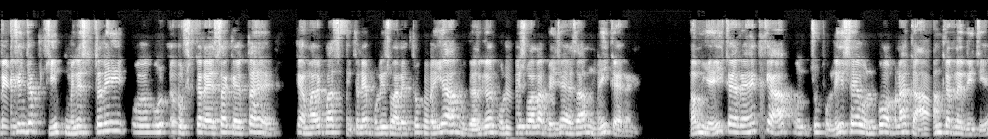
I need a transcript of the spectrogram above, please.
लेकिन जब चीफ मिनिस्टर ही उठकर ऐसा कहता है कि हमारे पास इतने पुलिस वाले तो भैया आप घर घर पुलिस वाला भेजा ऐसा हम नहीं कह रहे हैं। हम यही कह रहे हैं कि आप जो पुलिस है, उनको अपना काम करने दीजिए,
